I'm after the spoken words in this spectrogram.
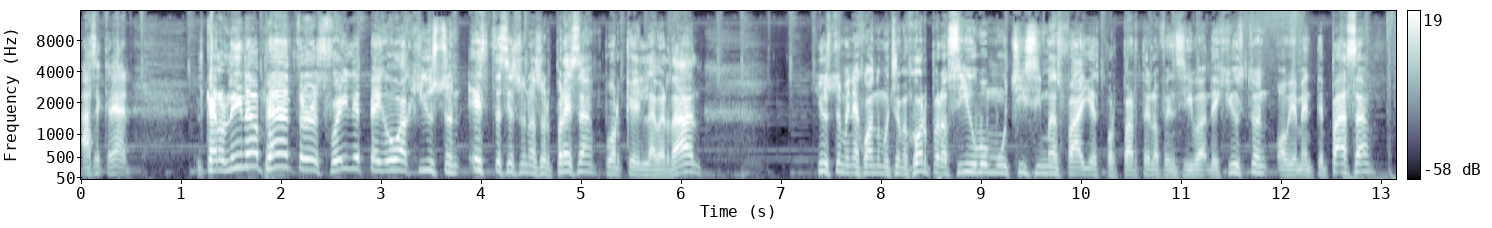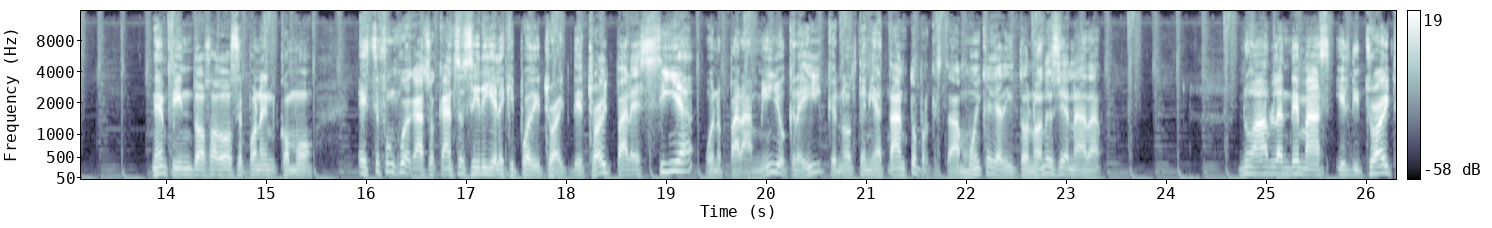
Hace crean. El Carolina Panthers fue y le pegó a Houston. Esta sí es una sorpresa porque la verdad, Houston venía jugando mucho mejor, pero sí hubo muchísimas fallas por parte de la ofensiva de Houston. Obviamente pasa. En fin, 2 a 2 se ponen como... Este fue un juegazo, Kansas City y el equipo de Detroit. Detroit parecía, bueno, para mí yo creí que no tenía tanto porque estaba muy calladito, no decía nada. No hablan de más. Y el Detroit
